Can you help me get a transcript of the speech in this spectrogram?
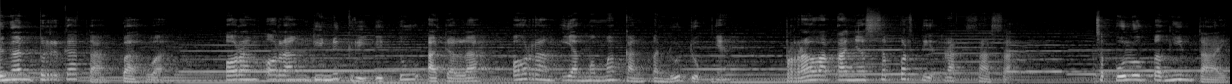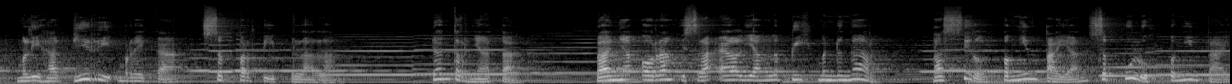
Dengan berkata bahwa orang-orang di negeri itu adalah orang yang memakan penduduknya. Perawakannya seperti raksasa. Sepuluh pengintai melihat diri mereka seperti belalang. Dan ternyata banyak orang Israel yang lebih mendengar hasil pengintaian sepuluh pengintai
